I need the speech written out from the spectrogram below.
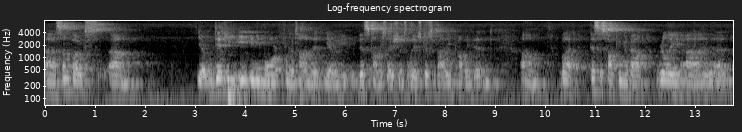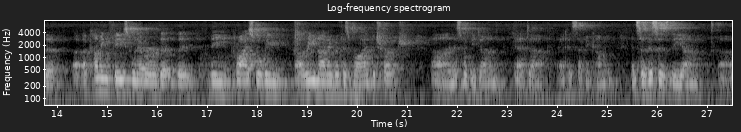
Uh, some folks. Um, you know, did he eat any more from the time that, you know, he, this conversation until he was crucified? He probably didn't. Um, but this is talking about really uh, uh, the, a coming feast whenever the, the, the Christ will be uh, reunited with his bride, the church. Uh, and this will be done at, uh, at his second coming. And so this is the, um, uh,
